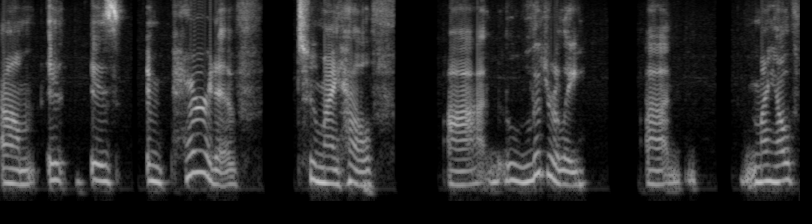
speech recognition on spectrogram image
um, it is imperative to my health. Uh, literally, uh, my health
